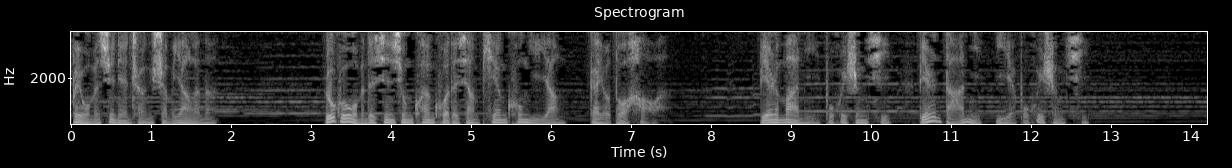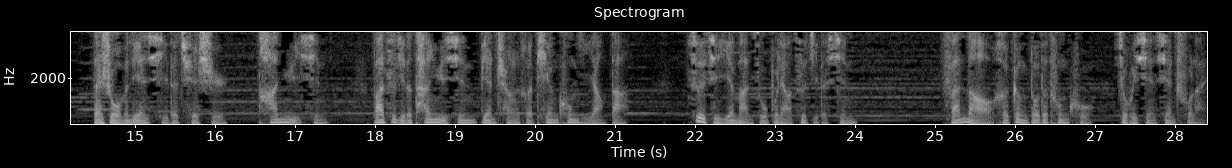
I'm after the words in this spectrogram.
被我们训练成什么样了呢？如果我们的心胸宽阔的像天空一样，该有多好啊！别人骂你不会生气，别人打你也不会生气。但是我们练习的却是贪欲心，把自己的贪欲心变成和天空一样大，自己也满足不了自己的心。烦恼和更多的痛苦就会显现出来，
